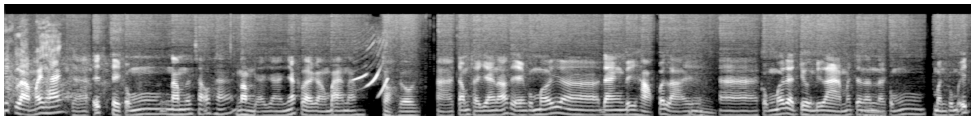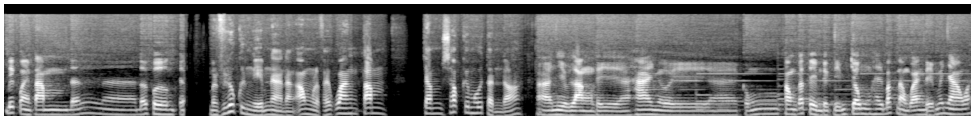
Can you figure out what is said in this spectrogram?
nhất là mấy tháng Dạ ít thì cũng 5 đến 6 tháng. Năm. Dạ, dạ nhất là gần 3 năm. trời ơi À, trong thời gian đó thì em cũng mới à, đang đi học với lại Ừ. à, cũng mới ra trường đi làm á cho nên là cũng mình cũng ít biết quan tâm đến à, đối phương mình phải rút kinh nghiệm nè đàn ông là phải quan tâm chăm sóc cái mối tình đó. À, nhiều lần thì hai người à, cũng không có tìm được điểm chung hay bất đồng quan điểm với nhau á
